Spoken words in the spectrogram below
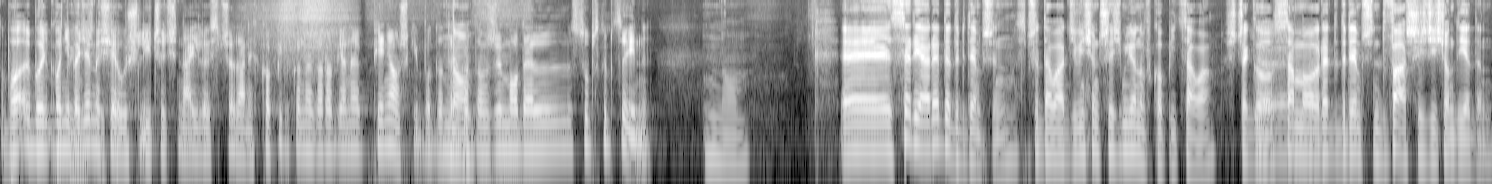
No Bo, bo, bo nie będziemy się już liczyć na ilość sprzedanych kopii, tylko na zarobione pieniążki, bo do tego No. dąży model subskrypcyjny. No. E, seria Red Dead Redemption sprzedała 96 milionów kopii cała, z czego E. samo Red Dead Redemption 2 61,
